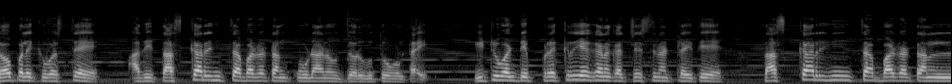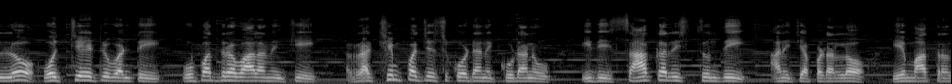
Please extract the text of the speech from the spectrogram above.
లోపలికి వస్తే అది తస్కరించబడటం కూడాను జరుగుతూ ఉంటాయి. ఇటువంటి ప్రక్రియ గనక చేసినట్లయితే తస్కరించబడటంలో వచ్చేటువంటి ఉపద్రవాల నుంచి రక్షింప చేసుకోవడానికి కూడాను ఇది సహకరిస్తుంది అని చెప్పడంలో ఏమాత్రం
